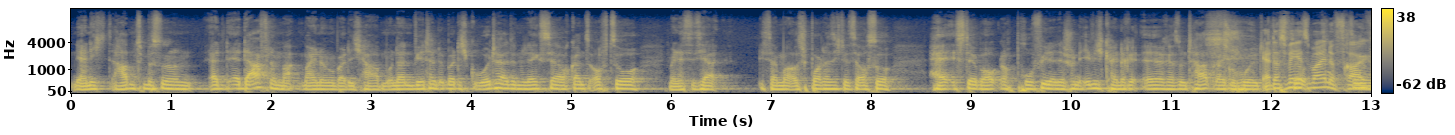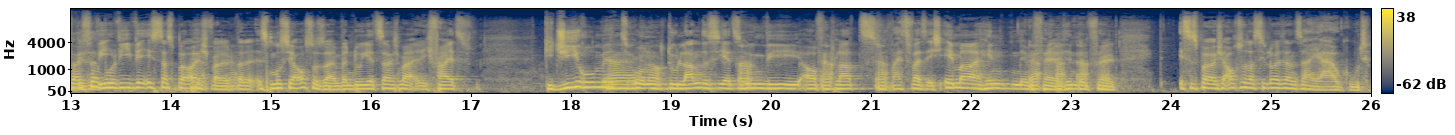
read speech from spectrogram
ja nicht haben zu müssen, sondern er, er darf eine Meinung über dich haben und dann wird halt über dich geurteilt und du denkst ja auch ganz oft so, ich meine, das ist ja, ich sag mal aus Sportlersicht ist ja auch so, hä, ist der überhaupt noch Profi? Der hat ja schon ewig kein Re äh, Resultat mehr geholt. Ja, das wäre so, jetzt meine Frage. So, weißt du, wie, wie, wie, ist das bei euch? Ja, weil, ja. weil es muss ja auch so sein, wenn du jetzt, sag ich mal, ich fahre jetzt die Giro mit ja, genau. und du landest jetzt irgendwie auf Platz, weiß weiß ich, immer hinten im Feld, hinten im Feld. Ist es bei euch auch so, dass die Leute dann sagen, ja gut,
